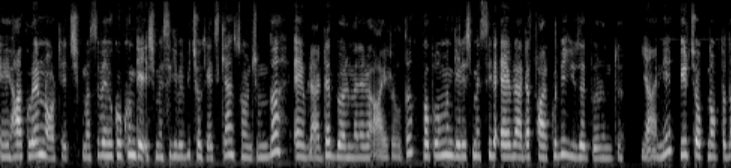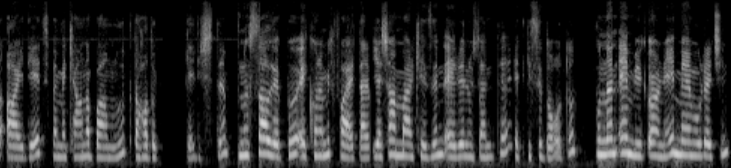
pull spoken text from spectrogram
e, hakların ortaya çıkması ve hukukun gelişmesi gibi birçok etken sonucunda evlerde bölmelere ayrıldı. Toplumun gelişmesiyle evlerde farklı bir yüze bölündü. Yani birçok noktada aidiyet ve mekana bağımlılık daha da gelişti. Sınıfsal yapı, ekonomik faaliyetler, yaşam merkezlerinin evlerin üzerinde etkisi doğdu. Bunların en büyük örneği memurlar için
